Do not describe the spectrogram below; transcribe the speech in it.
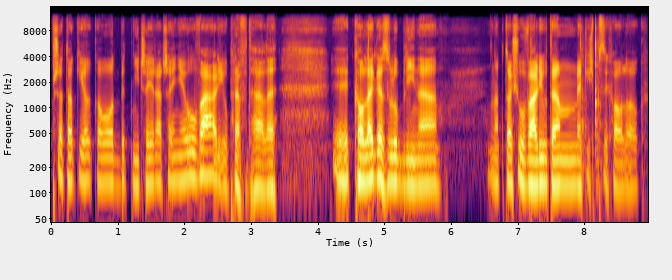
przetoki okołoodbytniczej raczej nie uwalił, prawda, ale y, kolegę z Lublina, no ktoś uwalił tam jakiś psycholog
